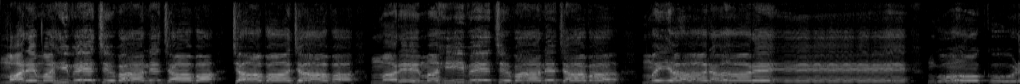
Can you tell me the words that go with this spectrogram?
મારે મહી વેચવાને જાવા જાવા જાવા. મારે મહી વેચવાને જાવા. મયારા રે ગોકુળ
